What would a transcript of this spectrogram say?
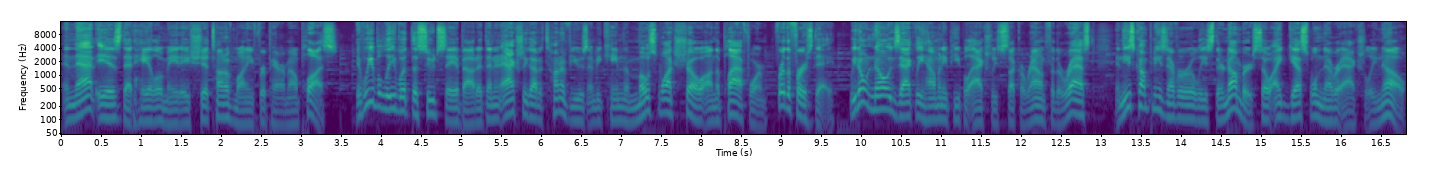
and that is that Halo made a shit ton of money for Paramount Plus. If we believe what the suits say about it, then it actually got a ton of views and became the most watched show on the platform for the first day. We don't know exactly how many people actually stuck around for the rest, and these companies never released their numbers, so I guess we'll never actually know.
